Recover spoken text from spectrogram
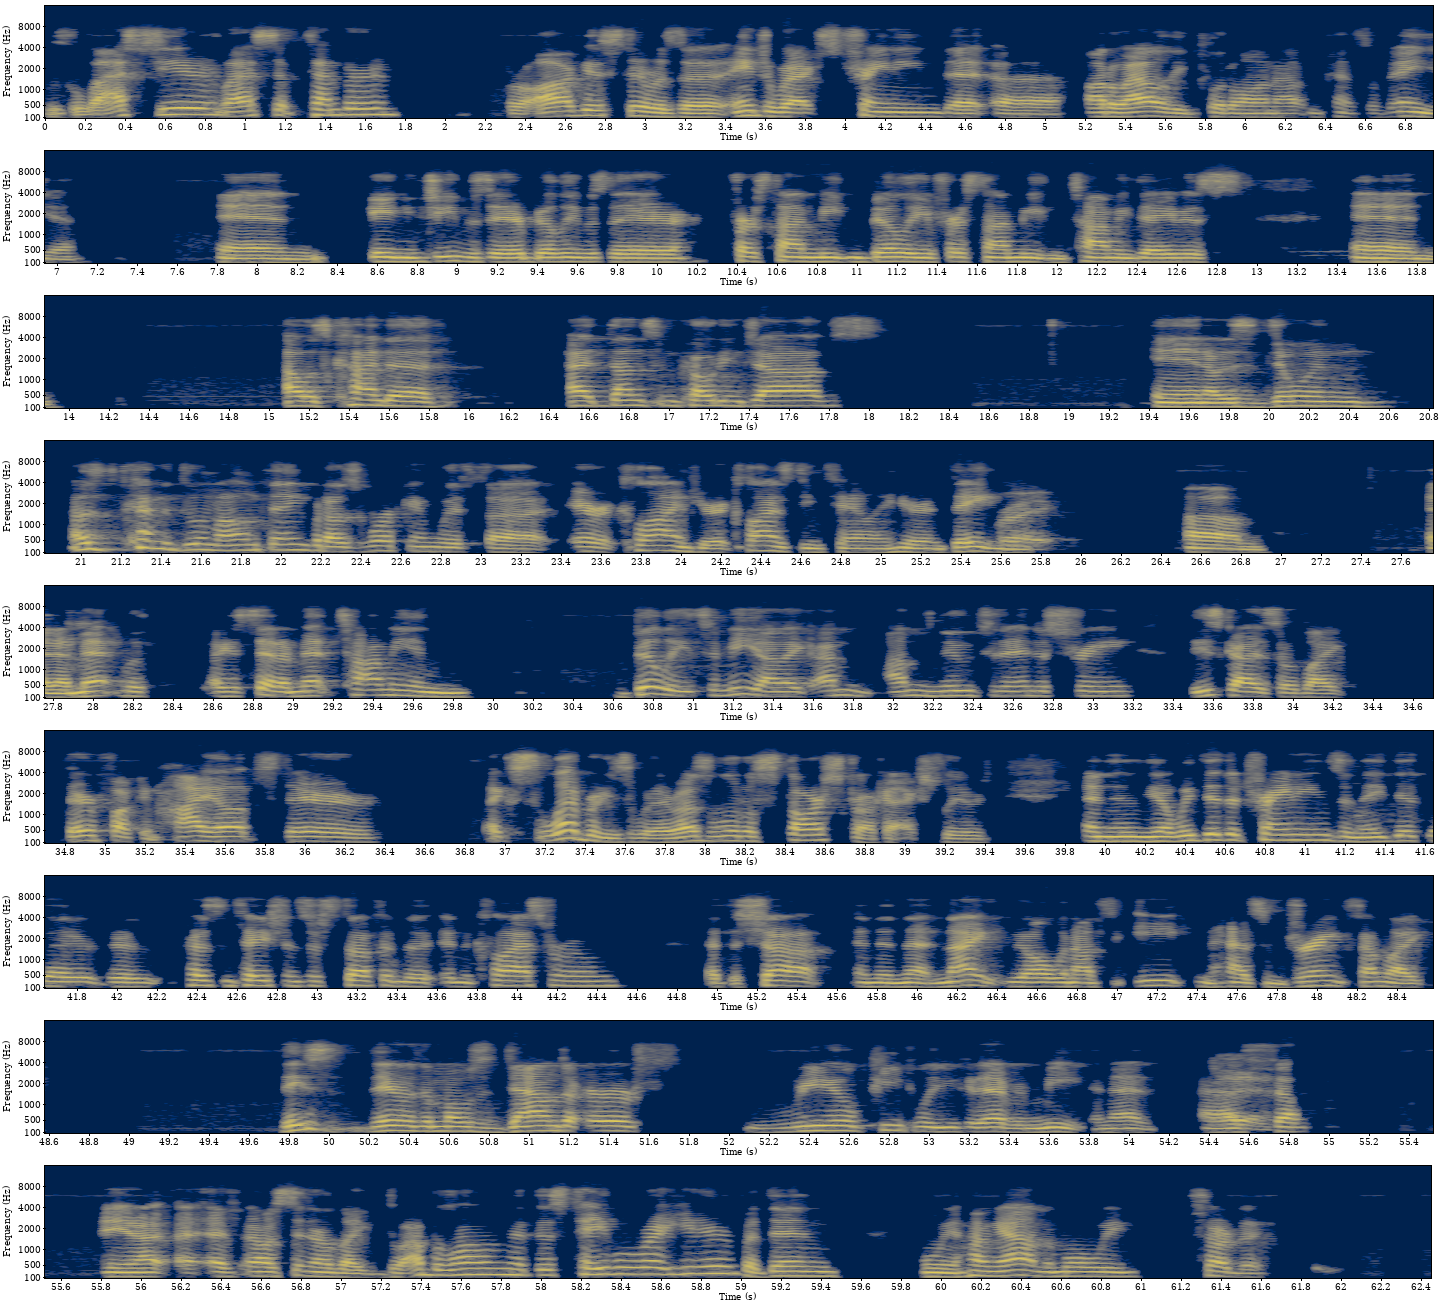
was last year, last September or August. There was a Angel Wax training that uh, put on out in Pennsylvania, and ADG was there, Billy was there. First time meeting Billy, first time meeting Tommy Davis, and I was kind of I had done some coding jobs, and I was doing I was kind of doing my own thing, but I was working with uh, Eric Klein here at Klein's Detailing here in Dayton. Right. Um, and I met with, like I said, I met Tommy and Billy. To me, I'm like, I'm I'm new to the industry. These guys are like, they're fucking high ups. They're like celebrities or whatever. I was a little starstruck actually. And then you know we did the trainings and they did their, their presentations or stuff in the in the classroom at the shop. And then that night we all went out to eat and had some drinks. I'm like, these they were the most down to earth, real people you could ever meet. And I I oh, yeah. felt you know I, I was sitting there like, do I belong at this table right here? But then when we hung out, and the more we started,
